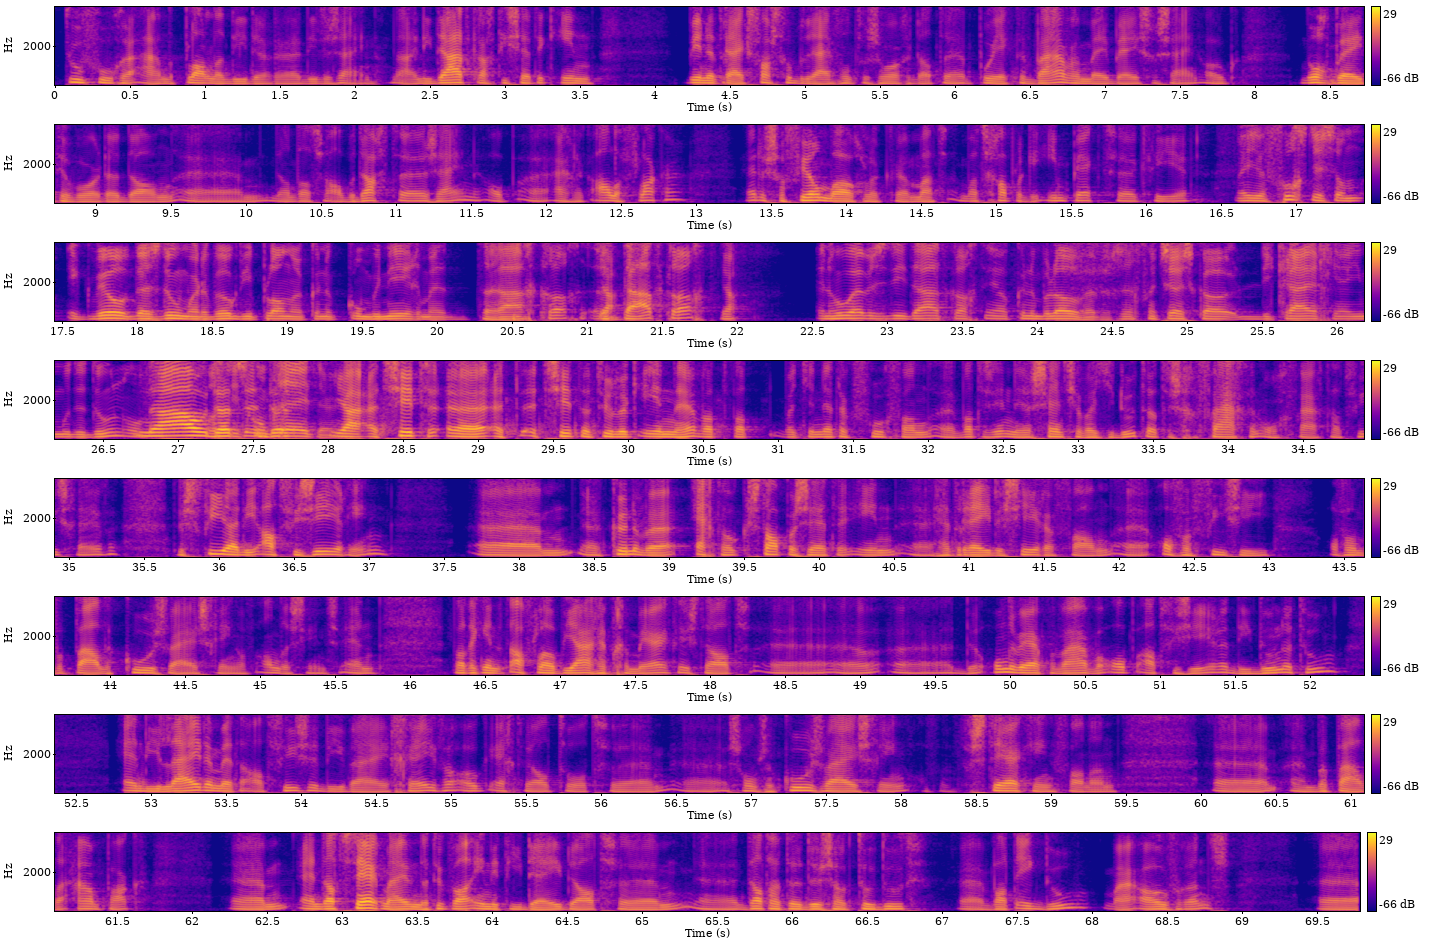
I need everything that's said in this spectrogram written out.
toevoegen aan de plannen die er, uh, die er zijn. Nou, en die daadkracht die zet ik in binnen het Rijksvastgoedbedrijf om te zorgen dat de projecten waar we mee bezig zijn ook nog beter worden dan, ehm, dan dat ze al bedacht zijn op eigenlijk alle vlakken. Hè, dus zoveel mogelijk maat, maatschappelijke impact creëren. Maar je vroeg dus om, ik wil het best doen, maar dan wil ik die plannen kunnen combineren met draagkracht, uh, daadkracht. Ja. En hoe hebben ze die daadkracht in jou kunnen beloven? Hebben ze gezegd, Francesco, die krijg je, je moet het doen? Of nou, dat is concreter? ja, het zit, uh, het, het zit natuurlijk in, hè, wat, wat, wat je net ook vroeg van, uh, wat is in essentie wat je doet? Dat is gevraagd en ongevraagd advies geven. Dus via die advisering um, kunnen we echt ook stappen zetten in het realiseren van of een visie of een bepaalde koerswijziging of anderszins. En wat ik in het afgelopen jaar heb gemerkt is dat de onderwerpen waar we op adviseren, die doen ertoe. En die leiden met de adviezen die wij geven ook echt wel tot uh, soms een koerswijziging of een versterking van een, een bepaalde aanpak. Um, en dat sterkt mij natuurlijk wel in het idee dat, dat het er dus ook toe doet wat ik doe. Maar overigens,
